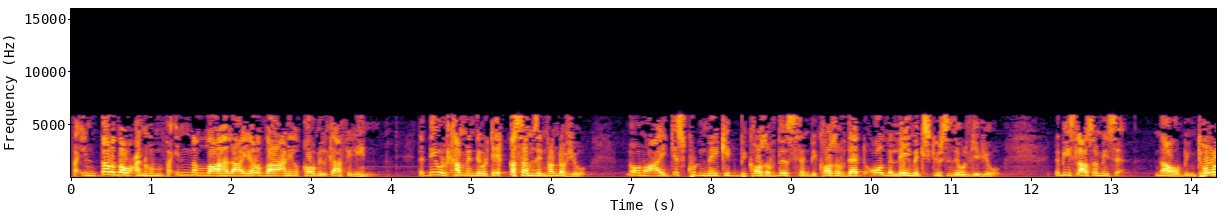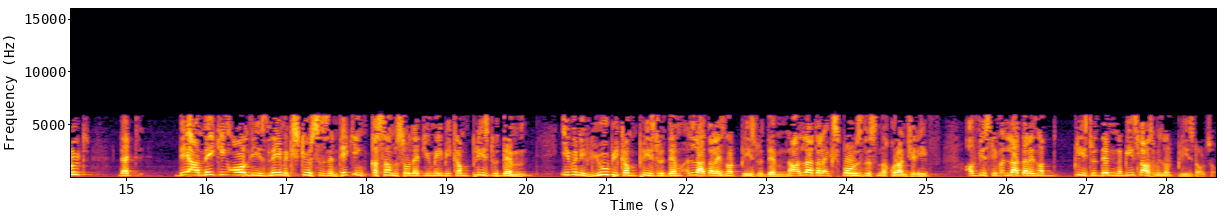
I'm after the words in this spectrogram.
فإن ترضوا عنهم فإن الله لا يرضى عن القوم الكافرين that they will come and they will take qasams in front of you. No, no, I just couldn't make it because of this and because of that, all the lame excuses they will give you. Nabi Sallallahu is now being told that they are making all these lame excuses and taking qasam so that you may become pleased with them. Even if you become pleased with them, Allah Ta'ala is not pleased with them. Now Allah Ta'ala exposed this in the Quran Sharif. Obviously if Allah Ta'ala is not pleased with them, Nabi Sallallahu is not pleased also.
